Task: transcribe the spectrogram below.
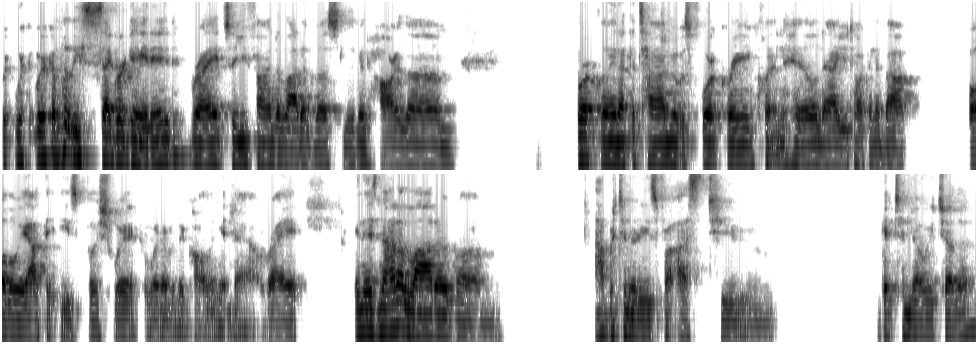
we're, we're completely segregated right? So you find a lot of us live in harlem brooklyn at the time it was fort greene clinton hill. Now you're talking about all the way out to east bushwick or whatever they're calling it now right? And there's not a lot of um, opportunities for us to get to know each other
